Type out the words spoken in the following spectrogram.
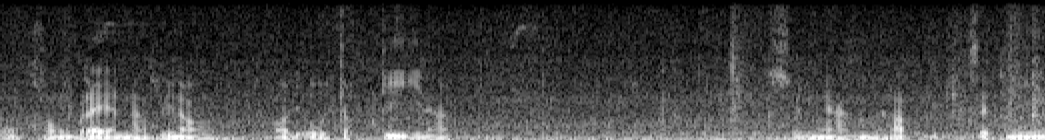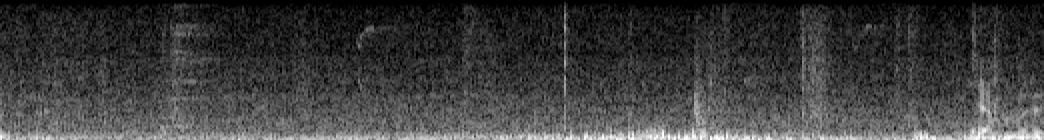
อของแบรนด์นะครับพี่น้อง Audio Jockey นะครับ สวยงามนะครับ เซตนี้ แจ่มเลย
